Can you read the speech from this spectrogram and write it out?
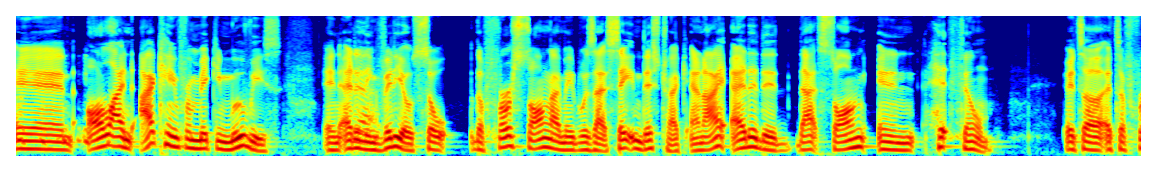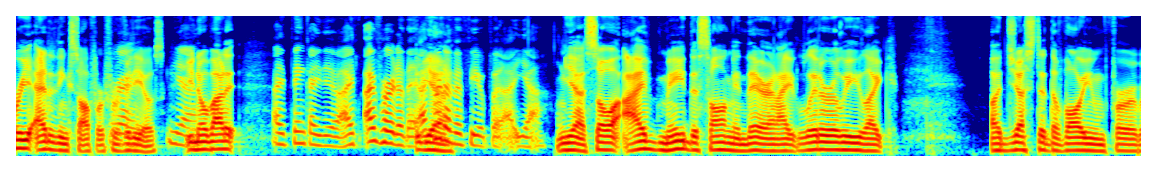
And all I, I came from making movies and editing Yeah. videos. So the first song I made was that Satan diss track, and I edited that song in Hit Film. It's a it's a free editing software for Right. videos. Yeah. You know about it? I think I do. I've, I've heard of it. I've Yeah. heard of a few, but uh, yeah. Yeah, so I made the song in there and I literally like adjusted the volume for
